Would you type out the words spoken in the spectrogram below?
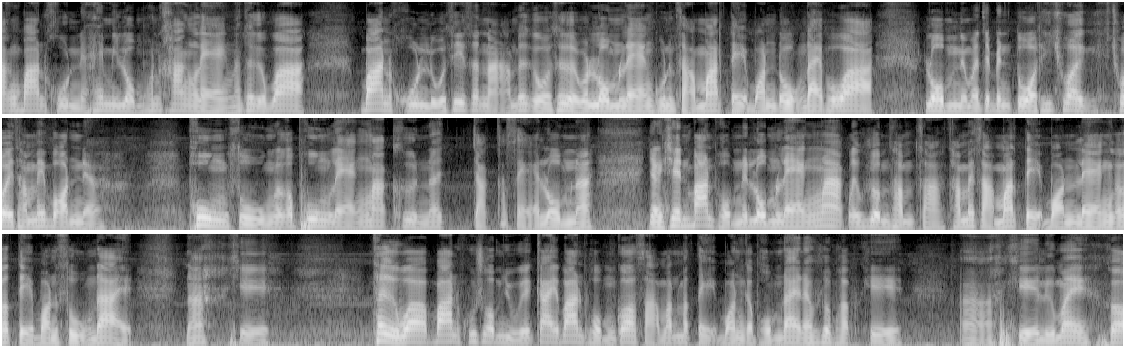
างๆ บ้านคุณเนี่ยให้มีลมค่อนข้างแรงนะถ้าเกิดว่าบ้านคุณหรือว่าที่สนามถ้าเกิดว่าถ้าเกิดว่าลมแรงคุณสามารถเตะบอลโด่งได้เพราะว่าลมเนี่ยมันจะเป็นตัวที่ช่วยช่วยทำให้บอลเนี่ยพุ่งสูงแล้วก็พุ่งแรงมากขึ้นนะจากกระแสลมนะ อย่างเช่นบ้านผมในลมแรงมากเลยคุณผู้ชมทำทำให้สามารถเตะบอลแรงแล้วก็เตะบอลสูงได้นะโอเค ถ้าเกิดว่าบ้านผู้ชมอยู่ใกล้ๆบ้านผมก็สามารถมาเตะบอลกับผมได้นะผู้ชมครับโอเคอ่าโอเคหรือไม่ก็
